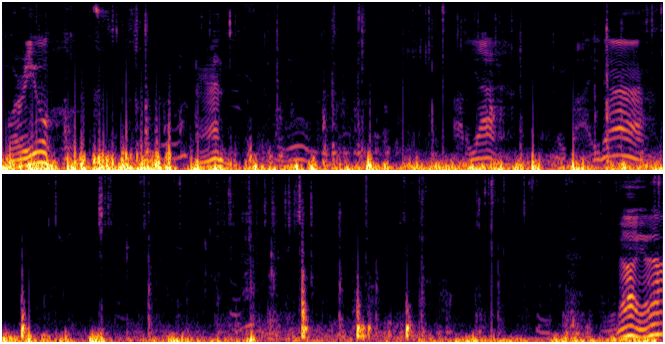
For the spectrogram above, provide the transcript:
For you. Ayan. Arya. May pain na. Ayan na, ayan na.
